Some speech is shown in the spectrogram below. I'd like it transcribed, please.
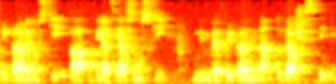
pripravenosti a viac jasnosti, budeme viac pripravení na to ďalšie sedenie.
